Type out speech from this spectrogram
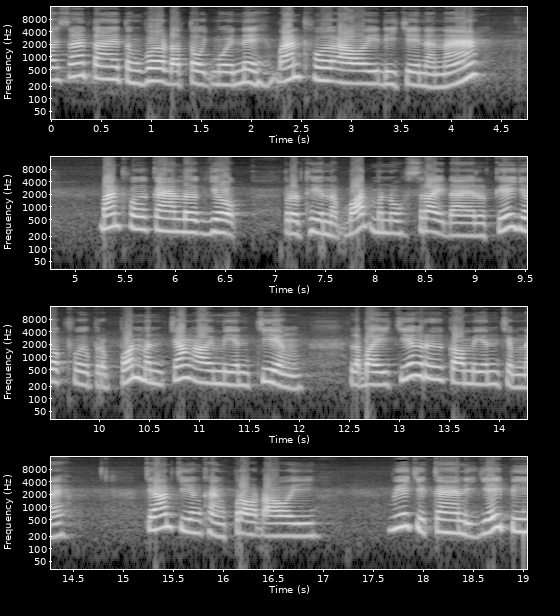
ដោយសារតែទង្វើដ៏តូចមួយនេះ បានធ្វើឲ្យ DJ Nana បានធ្វើការលើកយក ប្រធានបទមនុស្សស្រីដែល គេយកធ្វើប្រពន្ធមិនចង់ឲ្យមានជាង ល្បីជាងឬក៏មានចំណេះច្រើនជាងខាងប្រុសដោយ វាជាការនិយាយពី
